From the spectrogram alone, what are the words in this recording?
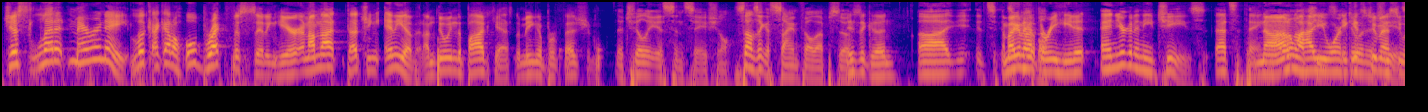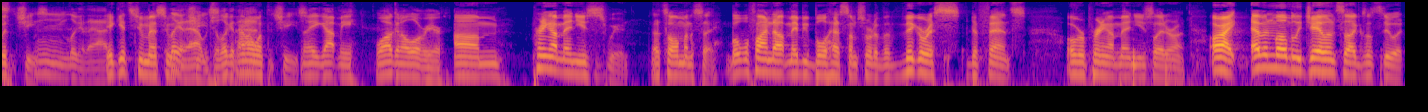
Just let it marinate. Look, I got a whole breakfast sitting here, and I'm not touching any of it. I'm doing the podcast. I'm being a professional. The chili is sensational. Sounds like a Seinfeld episode. Is it good? Uh, it's. Am I going to have to reheat it? And you're going to need cheese. That's the thing. No, I I don't don't know how you cheese. weren't It gets too messy cheese. with cheese. Mm, look at that. It gets too messy look with at that. cheese. you look at that. I don't want the cheese. Now you got me walking all over here. Um, printing out menus is weird. That's all I'm going to say. But we'll find out. Maybe Bull has some sort of a vigorous defense over printing out menus later on. All right, Evan Mobley, Jalen Suggs. Let's do it.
